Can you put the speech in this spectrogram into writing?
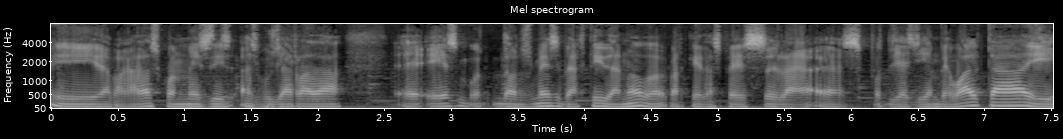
i de vegades quan més esbojarrada eh, és doncs, més divertida no? perquè després la, es pot llegir en veu alta i,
